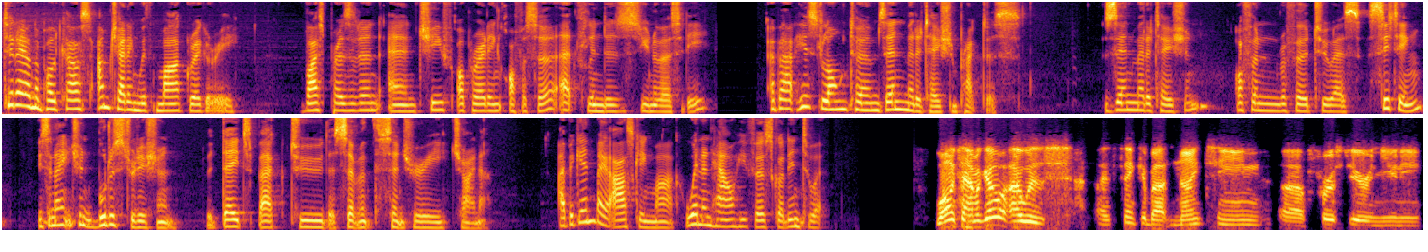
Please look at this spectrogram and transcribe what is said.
Today on the podcast, I'm chatting with Mark Gregory, Vice President and Chief Operating Officer at Flinders University, about his long term Zen meditation practice. Zen meditation, often referred to as sitting, is an ancient Buddhist tradition that dates back to the 7th century China. I began by asking Mark when and how he first got into it. Long time ago, I was, I think, about 19, uh, first year in uni,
